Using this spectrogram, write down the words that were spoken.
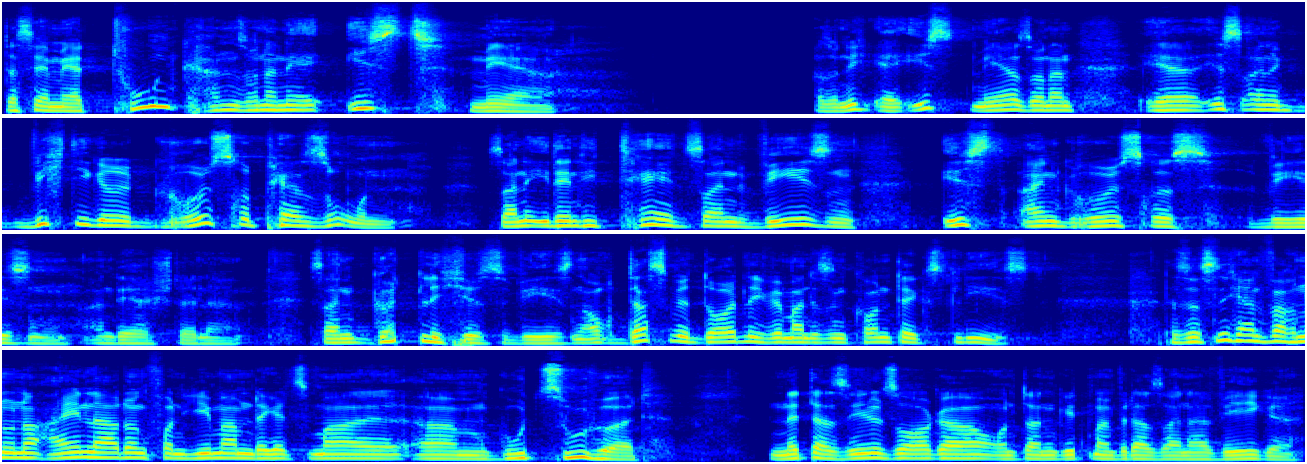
dass er mehr tun kann, sondern er ist mehr. Also nicht er ist mehr, sondern er ist eine wichtige, größere Person. Seine Identität, sein Wesen ist ein größeres Wesen an der Stelle. Ist ein göttliches Wesen. Auch das wird deutlich, wenn man diesen Kontext liest. Das ist nicht einfach nur eine Einladung von jemandem, der jetzt mal ähm, gut zuhört. Ein netter Seelsorger und dann geht man wieder seiner Wege.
